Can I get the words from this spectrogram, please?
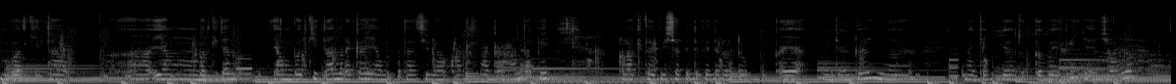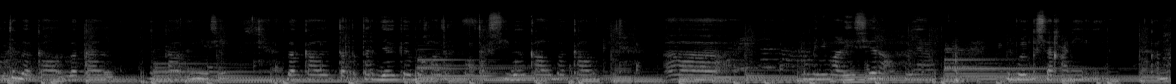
membuat kita uh, yang membuat kita yang membuat kita mereka yang berpotensi melakukan keserakahan tapi kalau kita bisa pintar-pintar untuk kayak menjaganya ngajak dia untuk kebaikannya insya Allah itu bakal bakal bakal ini sih bakal ter terjaga bakal terproteksi bakal bakal uh, meminimalisir hal-hal yang timbul kesalahan ini. Karena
